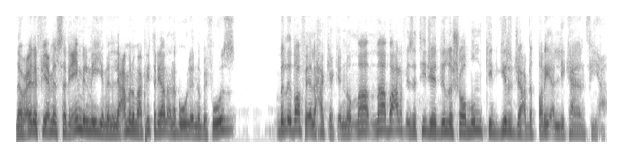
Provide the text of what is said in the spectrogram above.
لو عرف يعمل 70% من اللي عمله مع بيتر يان أنا بقول إنه بيفوز بالإضافة إلى حكيك إنه ما ما بعرف إذا تي جي ديلشو ممكن يرجع بالطريقة اللي كان فيها.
